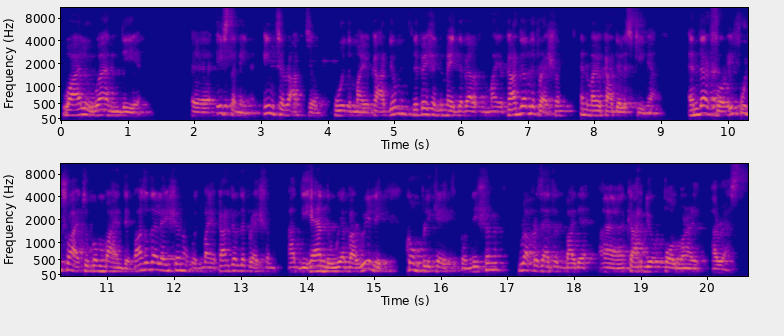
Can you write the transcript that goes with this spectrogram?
while when the uh, histamine interact with the myocardium, the patient may develop myocardial depression and myocardial ischemia. And therefore, if we try to combine the vasodilation with myocardial depression, at the end we have a really complicated condition represented by the uh, cardiopulmonary arrest.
